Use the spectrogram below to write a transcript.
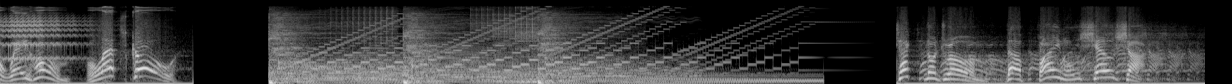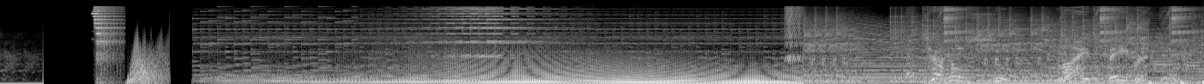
Our way home. Let's go! Technodrome, the final shell shock. Turtle soup, my favorite dish.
